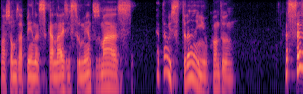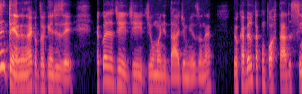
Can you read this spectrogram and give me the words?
Nós somos apenas canais, instrumentos, mas é tão estranho quando. Vocês entendem, né? Que eu estou querendo dizer. É coisa de, de, de, humanidade mesmo, né? Meu cabelo está comportado assim.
